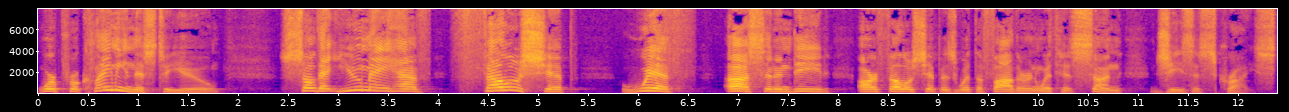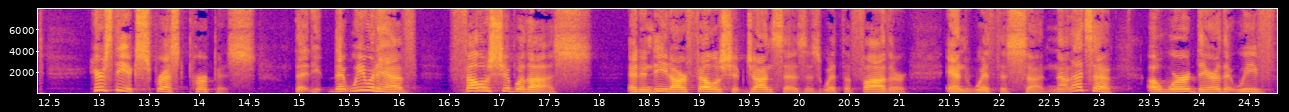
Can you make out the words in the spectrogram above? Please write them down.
We're proclaiming this to you so that you may have fellowship with us, and indeed, our fellowship is with the Father and with his Son, Jesus Christ. Here's the expressed purpose that, that we would have fellowship with us, and indeed our fellowship, John says, is with the Father and with the Son. Now, that's a, a word there that we've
